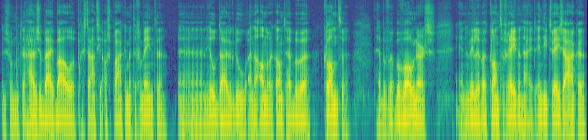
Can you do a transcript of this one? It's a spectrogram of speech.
dus we moeten huizen bijbouwen, prestatieafspraken met de gemeente. Uh, een heel duidelijk doel. Aan de andere kant hebben we klanten, hebben we bewoners en willen we klanttevredenheid. En die twee zaken,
